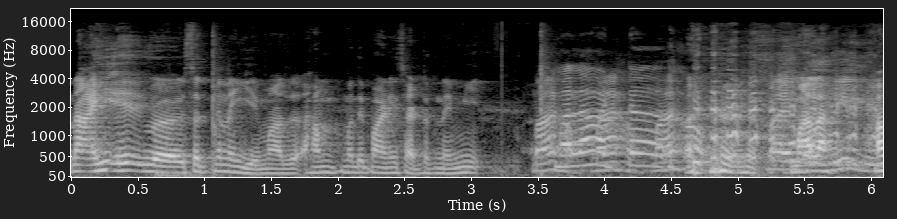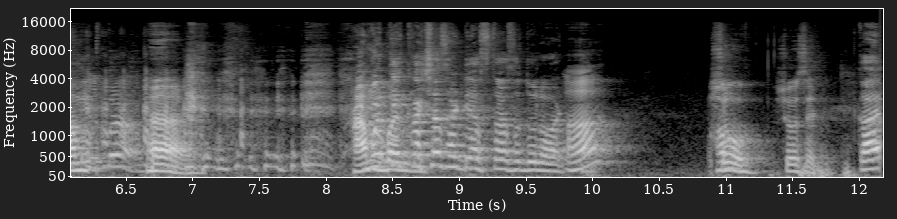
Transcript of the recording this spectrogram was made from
नाही हे सत्य नाहीये. माझं हंपमध्ये पाणी साठत नाही. मी मला वाटतं- मला पण. हा. पण कशासाठी असतं असं तुला वाटतं? शो शो साठी काय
